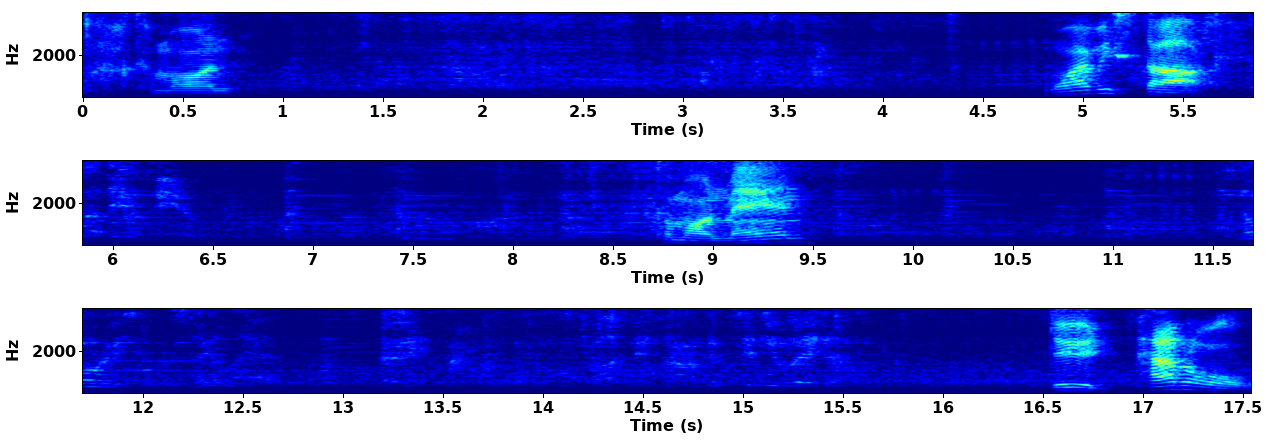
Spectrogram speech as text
Oh, come on. Why are we stuck? Come on, man. No reason to sail here. Continue later. Dude, paddle.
